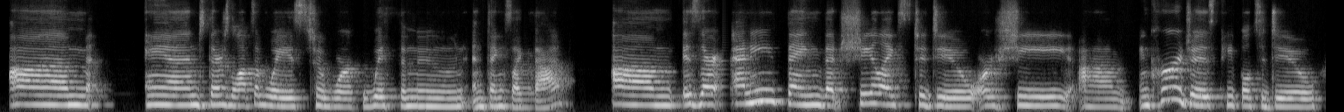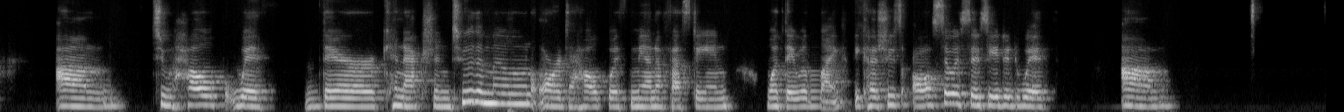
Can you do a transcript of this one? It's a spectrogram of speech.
Um, and there's lots of ways to work with the moon and things like that. Um, is there anything that she likes to do or she um, encourages people to do um, to help with their connection to the moon or to help with manifesting what they would like? Because she's also associated with um,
